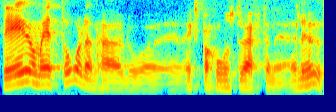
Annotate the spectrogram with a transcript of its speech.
Det är ju om ett år den här då eh, expansionsdraften är, eller hur?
